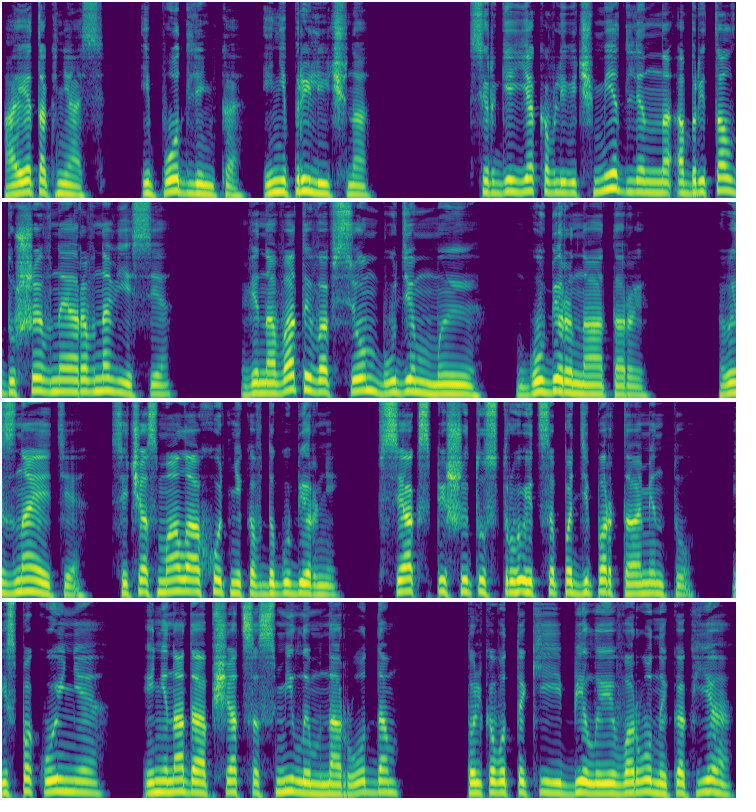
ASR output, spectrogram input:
А это князь. И подленько, и неприлично». Сергей Яковлевич медленно обретал душевное равновесие. Виноваты во всем будем мы, губернаторы. Вы знаете, сейчас мало охотников до губерний. Всяк спешит устроиться по департаменту. И спокойнее, и не надо общаться с милым народом. Только вот такие белые вороны, как я,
